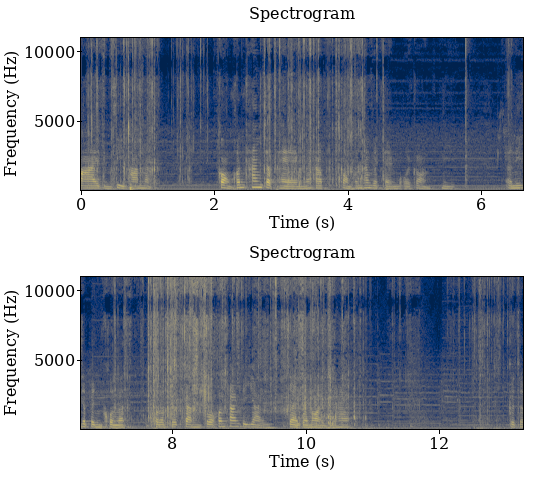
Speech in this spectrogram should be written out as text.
ลายๆถึงสี่พันอะ กล่องค่อนข้างจะแพงนะครับ กล่องค่อนข้างจะแพงบอกไว้ก่อน นี่ อันนี้จะเป็นคนละคนละเซตกัน ตัวค่อนข้างจะใหญ่ ใหญ่กว่าหน่อยนะฮะ ก็จะ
